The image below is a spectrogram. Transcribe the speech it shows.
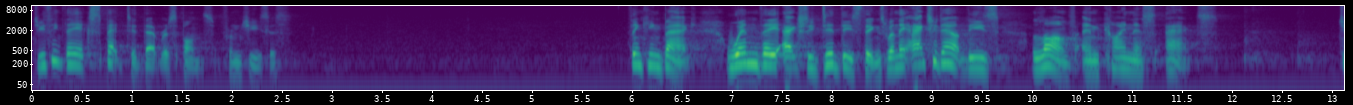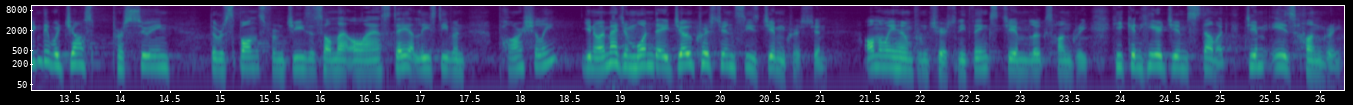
do you think they expected that response from Jesus? Thinking back, when they actually did these things, when they acted out these love and kindness acts, do you think they were just pursuing the response from Jesus on that last day, at least even partially? You know, imagine one day Joe Christian sees Jim Christian on the way home from church and he thinks Jim looks hungry. He can hear Jim's stomach. Jim is hungry.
